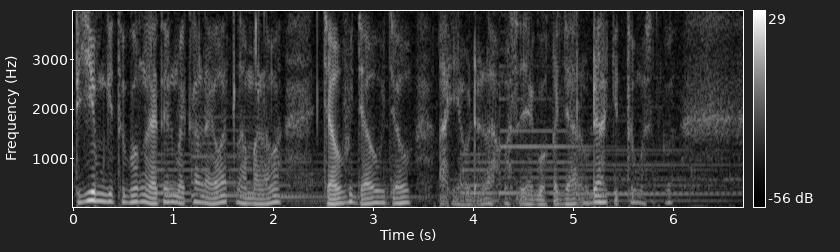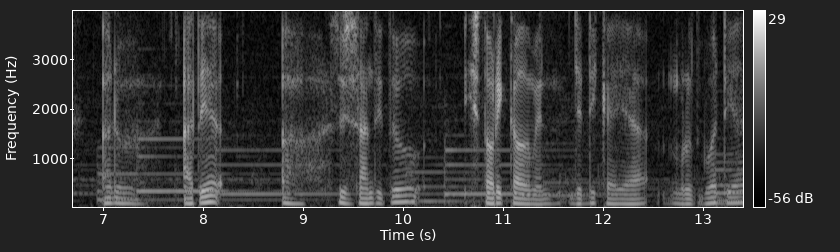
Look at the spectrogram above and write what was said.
diem gitu gue ngeliatin mereka lewat lama-lama jauh jauh jauh. Ah ya udahlah masa ya gue kejar? Udah gitu maksud gue aduh artinya uh, Susi Santi itu historical men. Jadi kayak menurut gue dia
